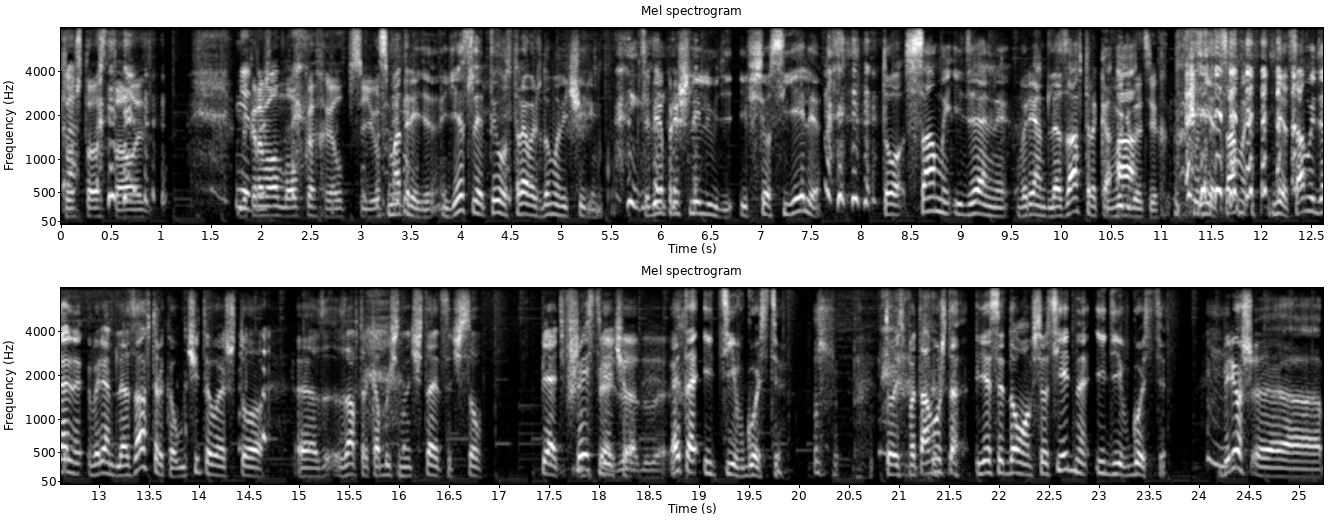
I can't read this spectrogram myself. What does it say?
То, что осталось. Нет, Микроволновка helps you. Смотрите, если ты устраиваешь дома вечеринку, тебе пришли люди и все съели, то самый идеальный вариант для завтрака... а- Выгнать их. Нет, самый, нет, самый идеальный вариант для завтрака, учитывая, что э, завтрак обычно начинается часов 5 в 6 В пять, вечера, да, да, да. это идти в гости. То есть, потому что если дома все съедено, иди в гости. Берешь э,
